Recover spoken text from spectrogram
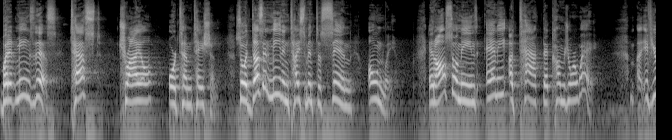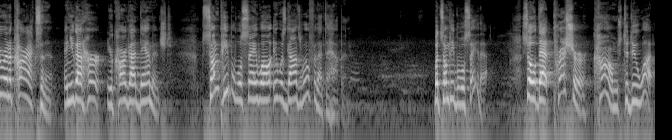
but it means this test, trial, or temptation. So it doesn't mean enticement to sin only, it also means any attack that comes your way. If you're in a car accident and you got hurt, your car got damaged, some people will say, well, it was God's will for that to happen. But some people will say that. So that pressure comes to do what?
